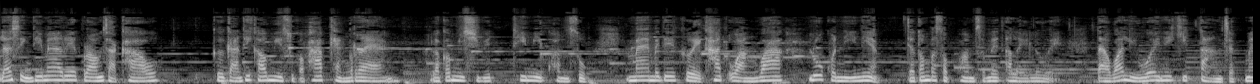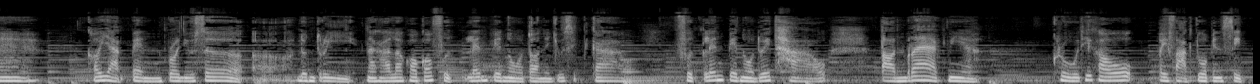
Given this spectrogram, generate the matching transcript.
และสิ่งที่แม่เรียกร้องจากเขา คือการที่เขามีสุขภาพแข็งแรง แล้วก็มีชีวิตที่มีความสุข แม่ไม่ได้เคยคาดหวังว่าลูกคนนี้เนี่ยจะต้องประสบความสำเร็จอะไรเลย แต่ว่าหลิวเว่ยนี่คิดต่างจากแม่ เขาอยากเป็นโปรดิวเซอร์ดนตรีนะคะ แล้วเขาก็ฝึกเล่นเปียโนตอนอายุ 19 ฝึกเล่นเปียโนด้วยเท้า ตอนแรกเนี่ยครูที่เขาไปฝากตัวเป็นสิทธิ์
